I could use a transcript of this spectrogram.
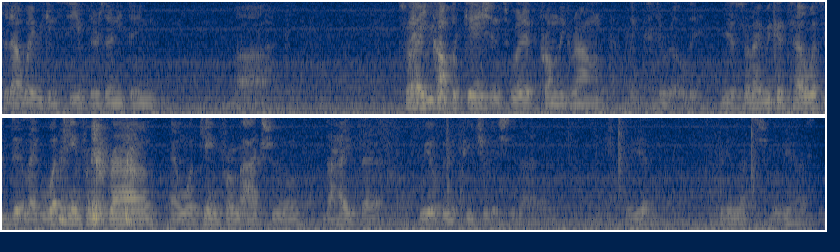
so that way we can see if there's anything, uh, So any like complications with it from the ground, like sterility. yeah, so like we could tell what's the like what came from the ground and what came from actual the height that we opened the petri dishes at. But yeah, that's pretty much what we have. So.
